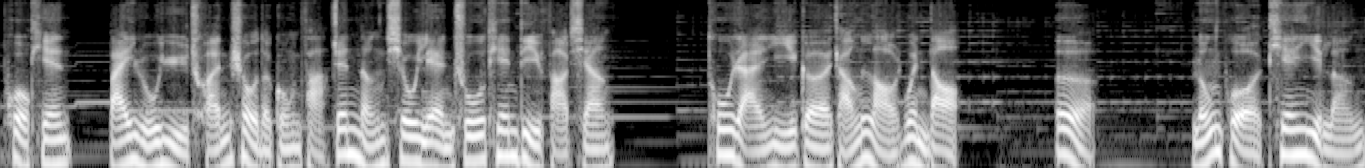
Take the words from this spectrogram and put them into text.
破天，白如玉传授的功法真能修炼出天地法相？突然，一个长老问道：“呃。”龙破天一冷。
